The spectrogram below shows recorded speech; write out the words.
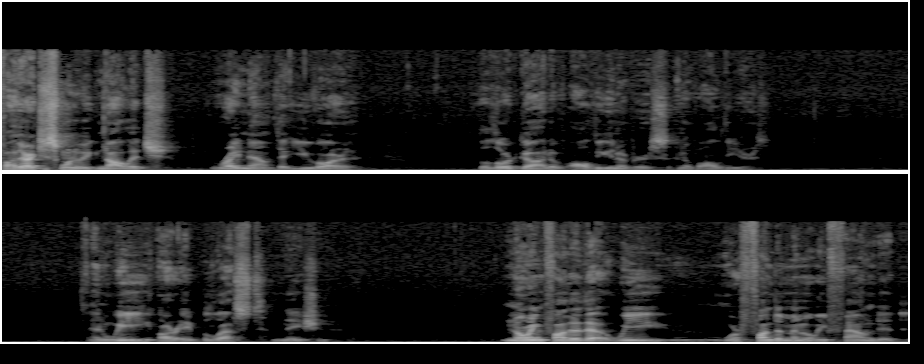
Father, I just want to acknowledge right now that you are the Lord God of all the universe and of all the earth. And we are a blessed nation. Knowing, Father, that we were fundamentally founded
